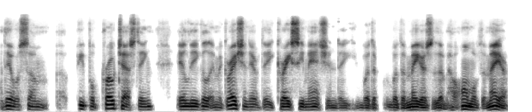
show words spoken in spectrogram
there was some uh, people protesting illegal immigration there the Gracie Mansion, the where the where the mayor's the home of the mayor,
